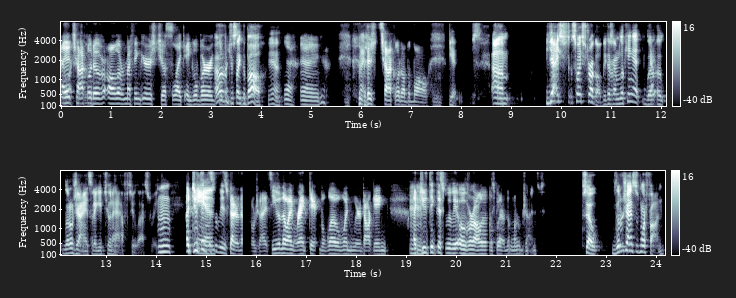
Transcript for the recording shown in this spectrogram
I had chocolate over all over my fingers, just like Engelberg. Oh, just like the ball. Yeah. yeah, yeah, yeah. Nice. There's chocolate on the ball. Yeah. Um. Yeah. I so I struggle because I'm looking at Little, uh, Little Giants that I gave two and a half to last week. Mm, I do think this movie is better than Little Giants, even though I ranked it below when we were talking. I Mhm. do think this movie overall is better than Little Giants. So Little Giants was more fun,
